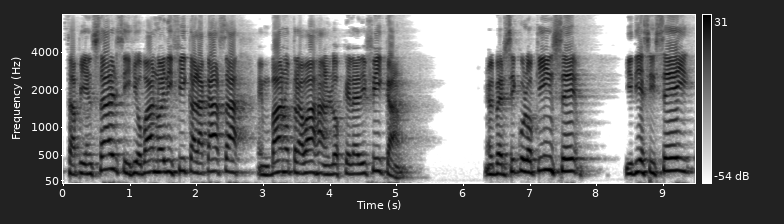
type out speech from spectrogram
sapiensal, si Jehová no edifica la casa, en vano trabajan los que la edifican. En el versículo 15 y 16,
